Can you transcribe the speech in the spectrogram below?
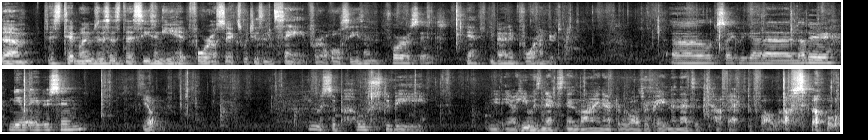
Um, this Ted Williams. This is the season he hit 406, which is insane for a whole season. 406. Yeah, he batted 400. Uh, looks like we got uh, another Neal Anderson. Yep. He was supposed to be, you know, he was next in line after Walter Payton, and that's a tough act to follow. So,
